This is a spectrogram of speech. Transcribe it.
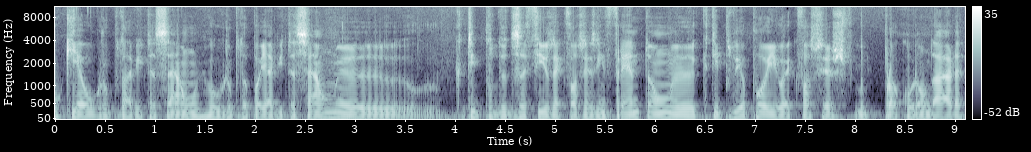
o que é o grupo da habitação, o grupo de apoio à habitação, eh, que tipo de desafios é que vocês enfrentam, eh, que tipo de apoio é que vocês procuram dar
